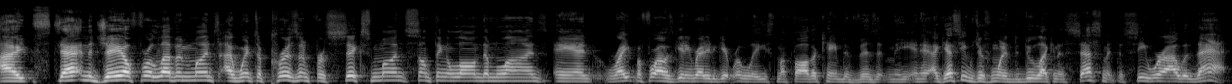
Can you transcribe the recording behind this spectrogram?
I sat in the jail for 11 months. I went to prison for six months, something along them lines. And right before I was getting ready to get released, my father came to visit me. And I guess he just wanted to do like an assessment to see where I was at.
